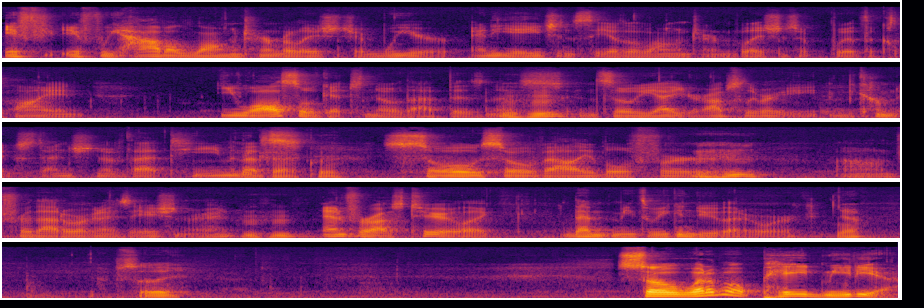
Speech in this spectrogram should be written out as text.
if if we have a long term relationship, we or any agency has a long term relationship with a client, you also get to know that business. And so yeah, you're absolutely right. You become an extension of that team, and that's Exactly. so so valuable for um, for that organization, right? Mm-hmm. And for us too. Like that means we can do better work. yeah. Absolutely. So, what about paid media?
